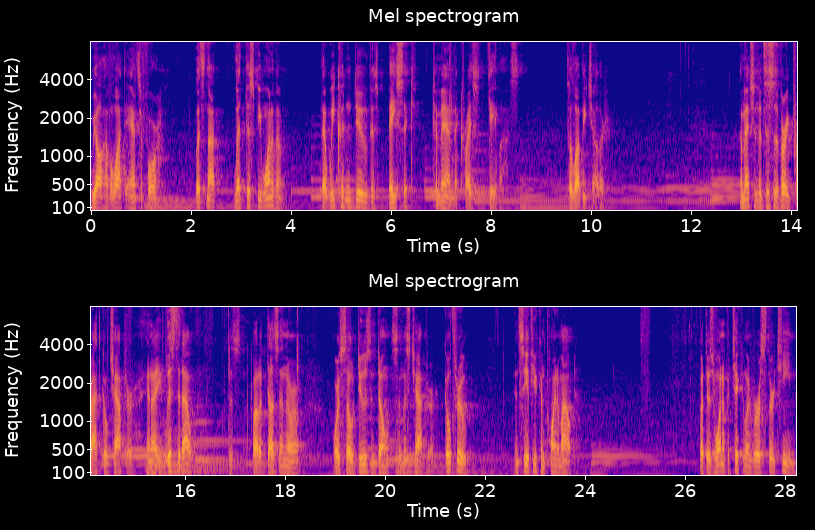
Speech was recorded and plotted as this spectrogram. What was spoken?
We all have a lot to answer for. Let's not let this be one of them that we couldn't do this basic command that Christ gave us to love each other. I mentioned that this is a very practical chapter, and I listed out there's about a dozen or, or so do's and don'ts in this chapter. Go through and see if you can point them out. But there's one in particular in verse 13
